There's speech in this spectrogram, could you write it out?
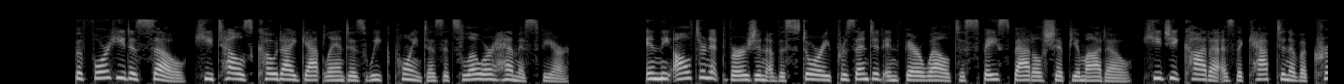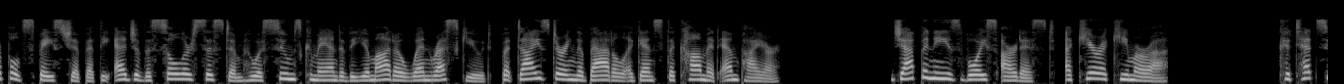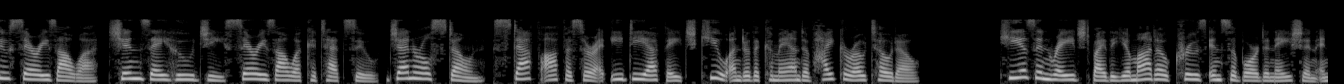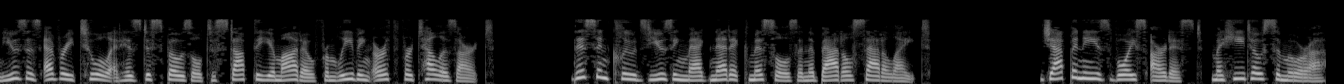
Before he does so, he tells Kodai Gatlanta's weak point is its lower hemisphere. In the alternate version of the story presented in Farewell to Space Battleship Yamato, Hijikata is the captain of a crippled spaceship at the edge of the Solar System who assumes command of the Yamato when rescued, but dies during the battle against the Comet Empire. Japanese voice artist, Akira Kimura, Katetsu Serizawa, Chinzei Huji Serizawa Katetsu, General Stone, staff officer at EDF HQ under the command of Hikaru Todo, he is enraged by the Yamato crew's insubordination and uses every tool at his disposal to stop the Yamato from leaving Earth for Telezart. This includes using magnetic missiles and the battle satellite. Japanese voice artist, Mahito Samura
